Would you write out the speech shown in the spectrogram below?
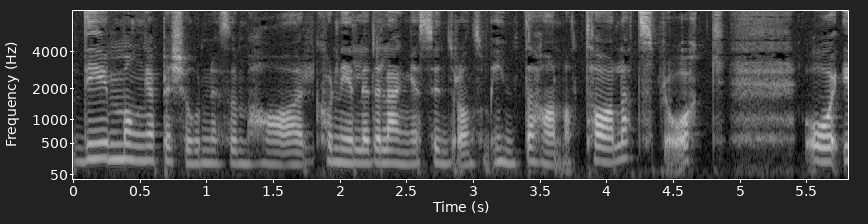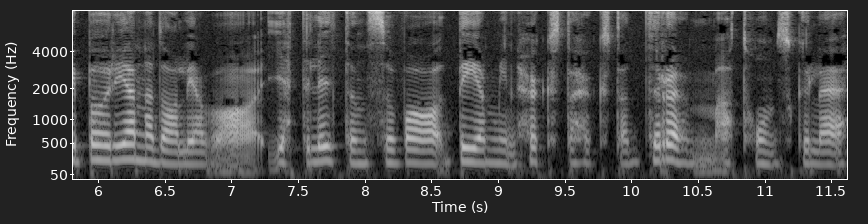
det är ju många personer som har Cornelia de Lange syndrom som inte har något talat språk. Och i början när Dahlia var jätteliten så var det min högsta, högsta dröm att hon skulle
